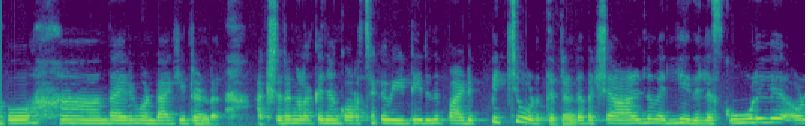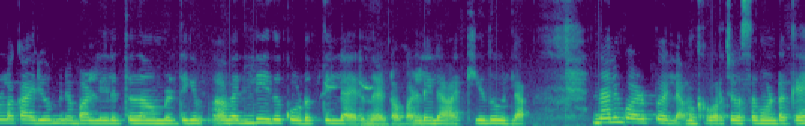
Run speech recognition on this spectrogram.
അപ്പോൾ എന്തായാലും കൊണ്ടാക്കിയിട്ടുണ്ട്. അക്ഷരങ്ങളൊക്കെ ഞാൻ കുറച്ചൊക്കെ വീട്ടിൽ ഇരുന്ന് പഠിപ്പിച്ചു കൊടുത്തിട്ടുണ്ട്. പക്ഷേ ആളിന് വലിയ ഇതില്ല. സ്കൂളിൽ ഉള്ള കാര്യവും പിന്നെ പള്ളിയിലെത്തതാകുമ്പോഴത്തേക്കും വലിയ ഇത് കൊടുത്തില്ലായിരുന്നു. കേട്ടോ. പള്ളിയിലാക്കിയതുമില്ല. എന്നാലും കുഴപ്പമില്ല. നമുക്ക് കുറച്ച് ദിവസം കൊണ്ടൊക്കെ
